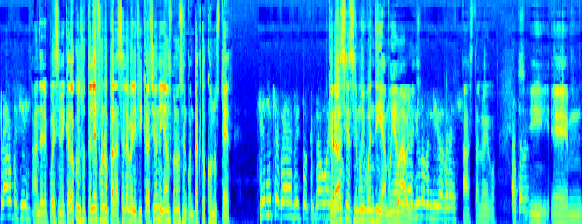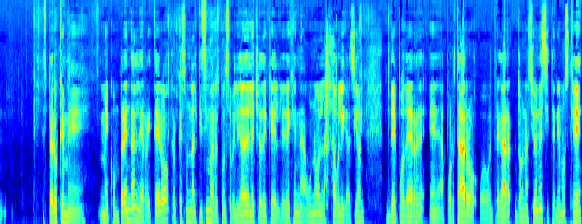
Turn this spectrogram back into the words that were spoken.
claro que sí. Ándale, pues, y me quedo con su teléfono para hacer la verificación y ya nos ponemos en contacto con usted. Sí, muchas gracias, Víctor. Que gracias y muy buen día, muy amable. Dios lo bendiga, gracias. Hasta luego. Hasta luego. Y eh, espero que me me comprendan, le reitero, creo que es una altísima responsabilidad el hecho de que le dejen a uno la obligación de poder eh, aportar o, entregar donaciones y tenemos que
